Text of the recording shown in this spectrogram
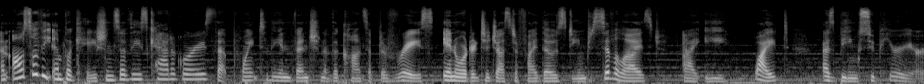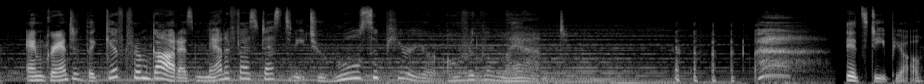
and also the implications of these categories that point to the invention of the concept of race in order to justify those deemed civilized, i.e., white, as being superior, and granted the gift from God as manifest destiny to rule superior over the land. it's deep, y'all.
